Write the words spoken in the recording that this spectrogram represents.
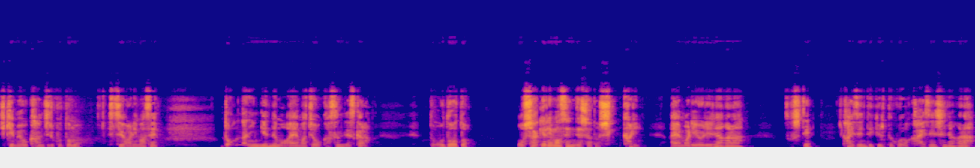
引け目を感じることも必要ありません。どんな人間でも過ちを犯すんですから、堂々と申し訳ありませんでしたとしっかり謝りを入れながら、そして改善できるところは改善しながら、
